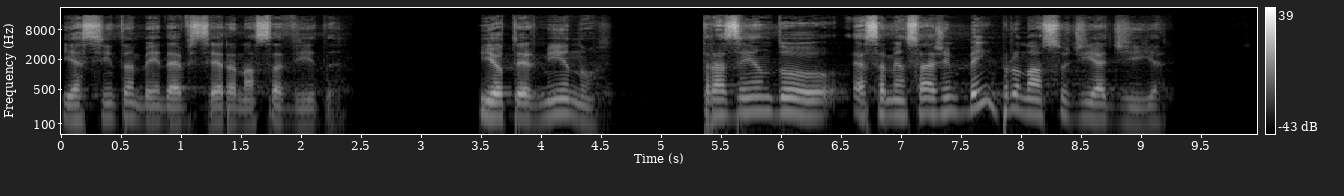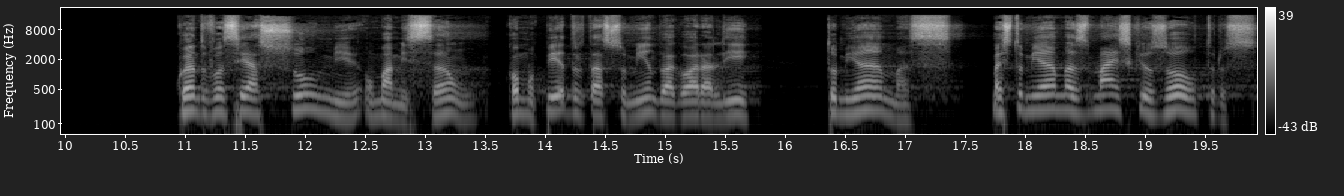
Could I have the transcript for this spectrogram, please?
E assim também deve ser a nossa vida. E eu termino trazendo essa mensagem bem para o nosso dia a dia. Quando você assume uma missão, como Pedro está assumindo agora ali, tu me amas, mas tu me amas mais que os outros,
